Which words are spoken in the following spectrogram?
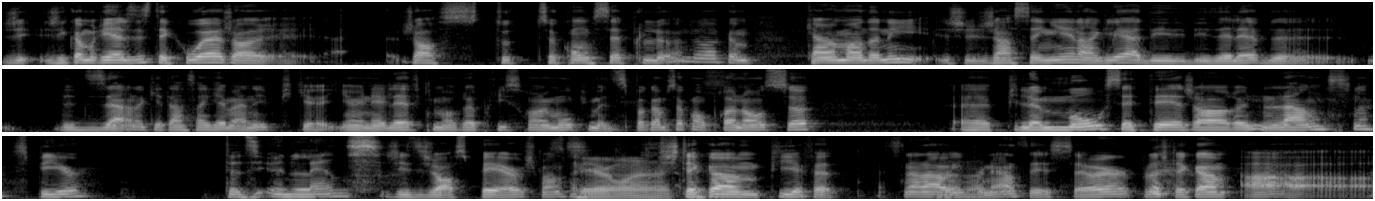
j'ai comme réalisé c'était quoi genre genre tout ce concept là genre comme quand à un moment donné j'enseignais l'anglais à des, des élèves de de 10 ans là, qui étaient en cinquième année puis qu'il y a un élève qui m'a repris sur un mot puis m'a dit c'est pas comme ça qu'on prononce ça Euh, puis le mot c'était genre une lance là spear T'as dit une lens. j'ai dit genre spare je pense C'est- ouais. J'étais comme, puis il a fait, That's not how you pronounce this, sir. Puis là, j'étais comme, ah.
